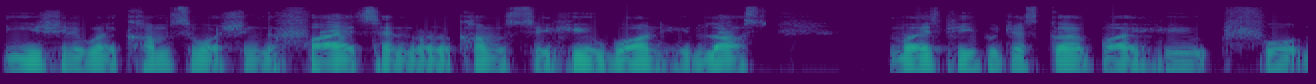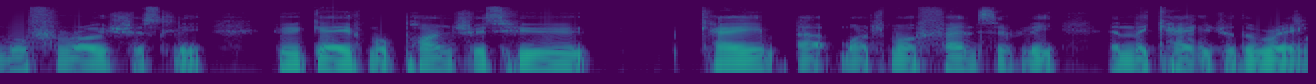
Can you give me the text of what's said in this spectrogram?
usually when it comes to watching the fights and when it comes to who won, who lost, most people just go by who fought more ferociously, who gave more punches, who came out much more offensively in the cage of the ring.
